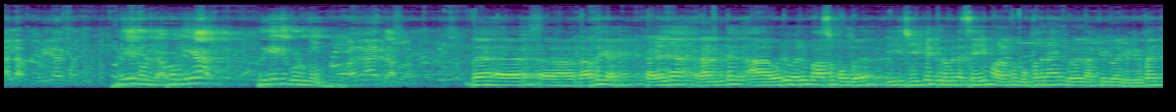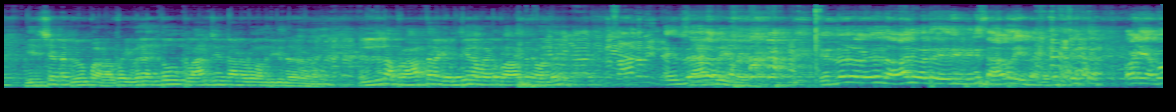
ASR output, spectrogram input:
അല്ല പ്രിയ പ്രിയ കൊടുക്കുക അപ്പൊ മിയ പ്രിയക്ക് കൊടുക്കും. ഇത് കാർത്തിക കഴിഞ്ഞ രണ്ട് ഒരു ഒരു മാസം മുമ്പ് ഈ ജി കെ ഗ്രൂപ്പിന്റെ സെയിം ആൾക്ക് മുപ്പതിനായിരം രൂപ ലക്കി രൂപ കിട്ടി. അപ്പൊ ഇരിച്ചേട്ട ഗ്രൂപ്പാണ് അപ്പൊ ഇവരെന്തോ പ്ലാൻ ചെയ്തിട്ടാണ് ഇവിടെ വന്നിരിക്കുന്നത് ഇവിടെ എല്ലാ പ്രാർത്ഥന ഗംഭീരമായിട്ട് പ്രാർത്ഥന ഉണ്ട് ഇന്ന് സാലറി ഇല്ല. പേര് നാല് വട്ടം എഴുതി സാലറി ഇല്ല. ഓക്കെ അപ്പൊ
